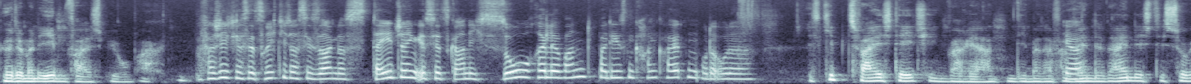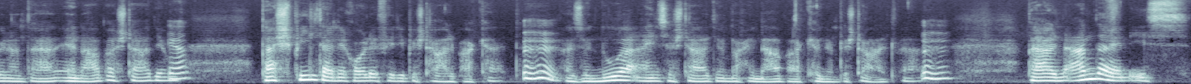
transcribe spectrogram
würde man ebenfalls beobachten. Verstehe ich das jetzt richtig, dass Sie sagen, das Staging ist jetzt gar nicht so relevant bei diesen Krankheiten? Oder, oder? Es gibt zwei Staging-Varianten, die man da verwendet. Eine ist das sogenannte Ernaba-Stadium. Ja. Das spielt eine Rolle für die Bestrahlbarkeit. Also nur Einzelstadien nach Ernaba können bestrahlt werden. Bei allen anderen ist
